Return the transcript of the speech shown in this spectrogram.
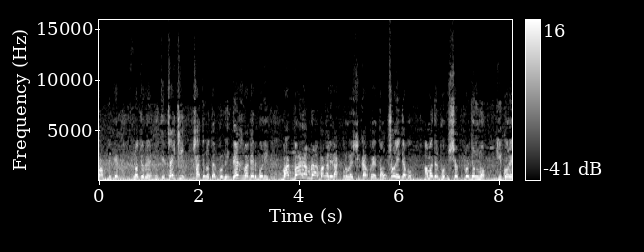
পাবলিকের নজরে নিতে চাইছি। স্বাধীনতার বলি, দেশভাগের বলি, বারবার আমরা বাঙালির আক্রমণের শিকার হয়ে ধ্বংস হয়ে যাব। আমাদের ভবিষ্যৎ প্রজন্ম কি করে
